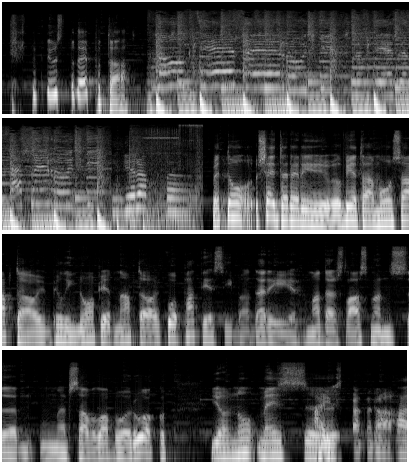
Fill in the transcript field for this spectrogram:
bet kļūsi par deputātu. Bet nu, šeit ir arī vietā mūsu aptauja, pilnīgi nopietna aptauja, ko patiesībā darīja Madars Lasmans ar savu labo roku. Jo nu, mēs tā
